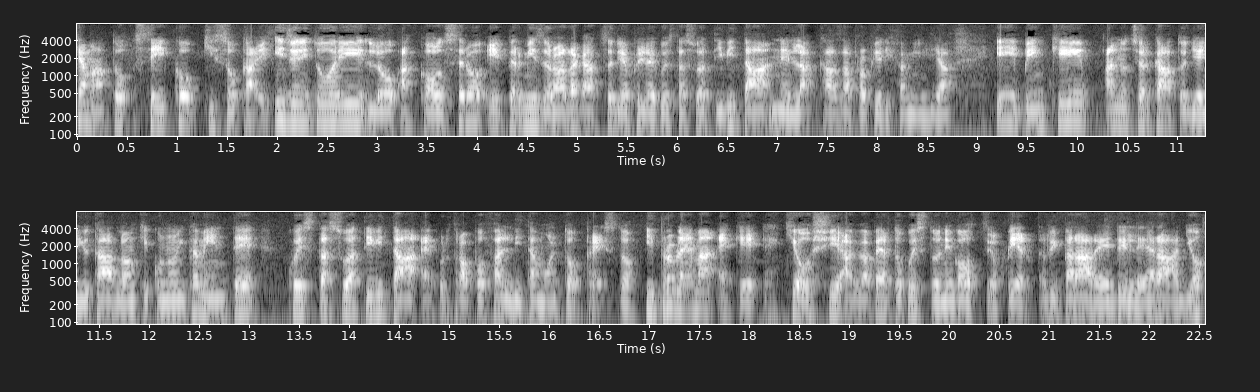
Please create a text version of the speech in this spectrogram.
chiamato Seiko Kisokai. I genitori lo accolsero e permisero al ragazzo di aprire questa sua attività nella casa propria di famiglia e benché hanno cercato di aiutarlo anche economicamente questa sua attività è purtroppo fallita molto presto. Il problema è che Kyoshi aveva aperto questo negozio per riparare delle radio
